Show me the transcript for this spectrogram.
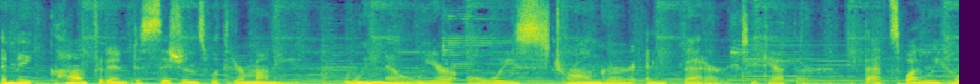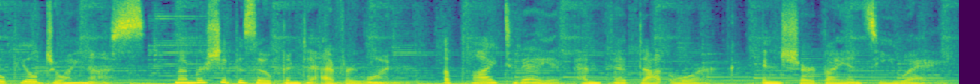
and make confident decisions with your money. We know we are always stronger and better together. That's why we hope you'll join us. Membership is open to everyone. Apply today at penfed.org, insured by NCUA.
